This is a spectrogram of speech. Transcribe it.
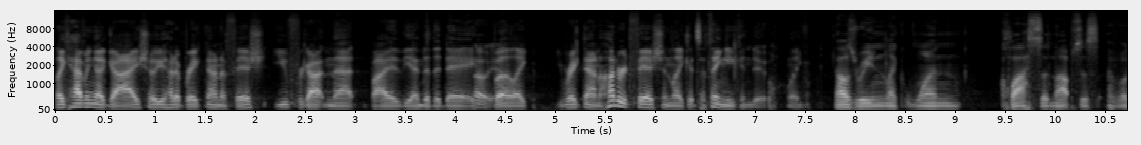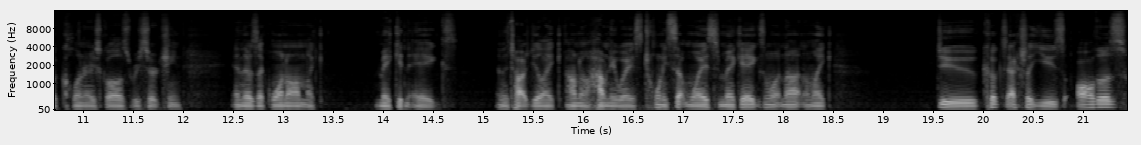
like having a guy show you how to break down a fish. You've forgotten that by the end of the day. Oh, yeah. But like you break down hundred fish, and like it's a thing you can do. Like I was reading like one class synopsis of a culinary school I was researching, and there's like one on like making eggs, and they taught you like I don't know how many ways, twenty something ways to make eggs and whatnot. And I'm like, do cooks actually use all those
